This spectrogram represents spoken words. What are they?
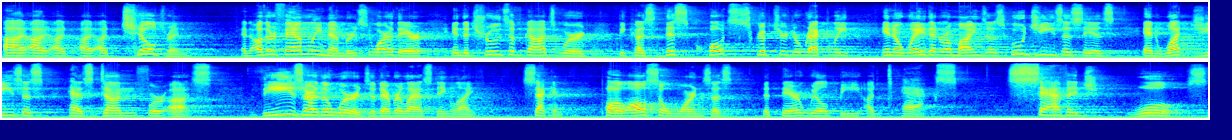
uh, uh, uh, uh, children and other family members who are there in the truths of God's Word because this quotes Scripture directly in a way that reminds us who Jesus is and what Jesus has done for us. These are the words of everlasting life. Second, Paul also warns us that there will be attacks savage wolves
